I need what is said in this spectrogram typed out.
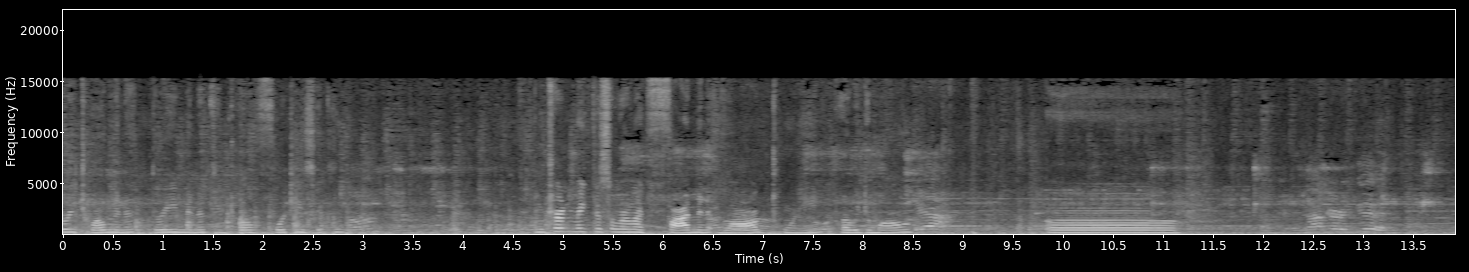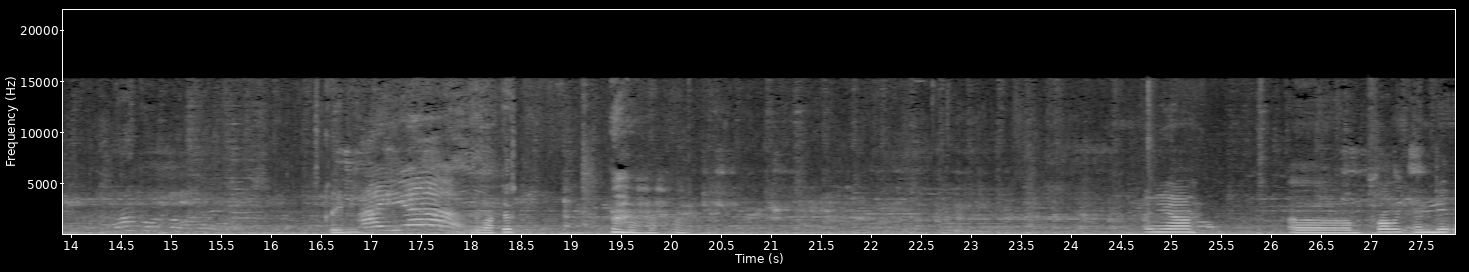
3, 12 minutes, 3 minutes and 12, 14 seconds. I'm trying to make this around like 5 minute vlog, 20, probably tomorrow. Uh, Not very good. it's crazy. You want this? yeah, um, probably end it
